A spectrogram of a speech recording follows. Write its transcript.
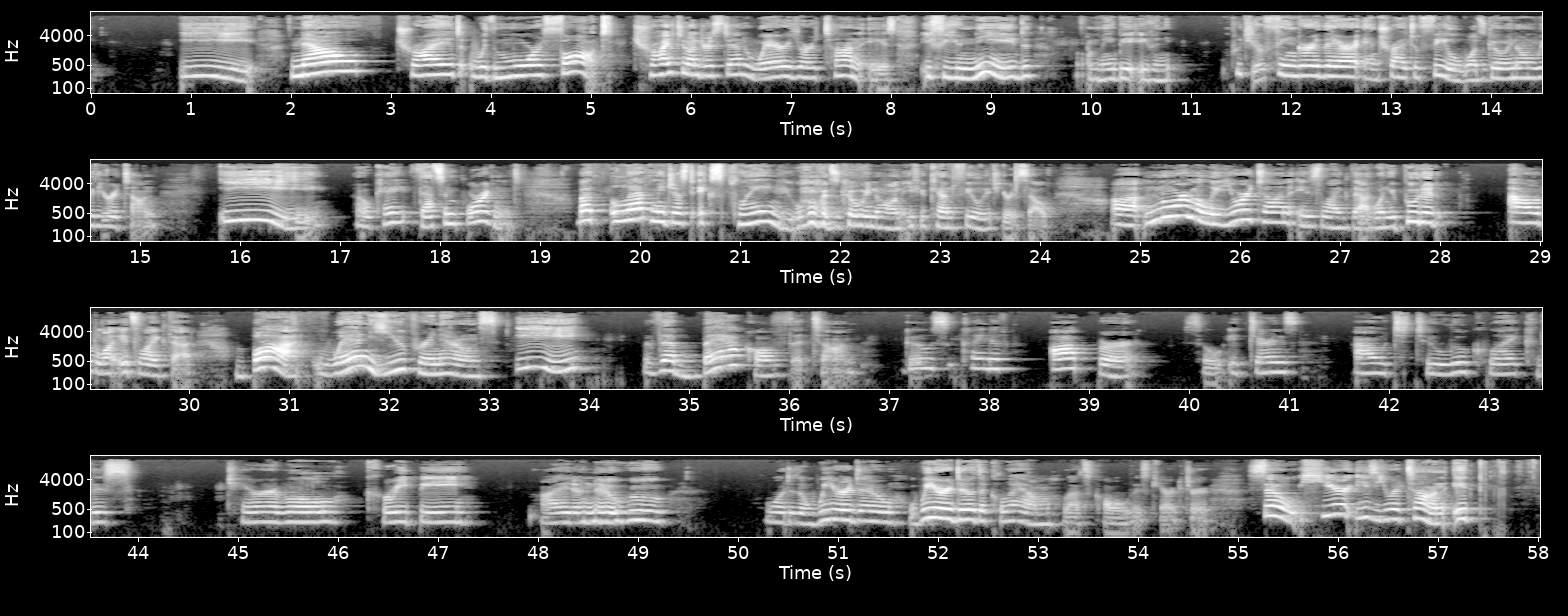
E. Now try it with more thought. Try to understand where your tongue is. If you need, maybe even put your finger there and try to feel what's going on with your tongue. E. Okay, that's important. But let me just explain you what's going on if you can't feel it yourself. Uh, normally, your tongue is like that. When you put it out, it's like that. But when you pronounce E, the back of the tongue goes kind of upper. So it turns out to look like this terrible, creepy, I don't know who, what is a weirdo, weirdo the clam, let's call this character. So here is your tongue. It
